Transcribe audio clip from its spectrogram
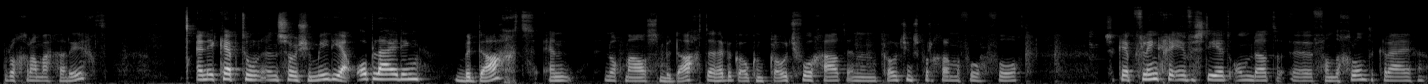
programma gericht. En ik heb toen een social media opleiding bedacht. En nogmaals bedacht, daar heb ik ook een coach voor gehad en een coachingsprogramma voor gevolgd. Dus ik heb flink geïnvesteerd om dat uh, van de grond te krijgen.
